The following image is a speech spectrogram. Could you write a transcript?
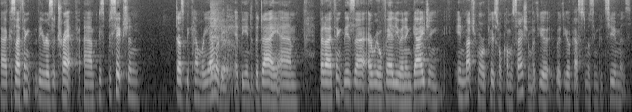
uh, I think there is a trap, um, because perception does become reality at the end of the day. Um, but I think there's a, a real value in engaging in much more personal conversation with your, with your customers and consumers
